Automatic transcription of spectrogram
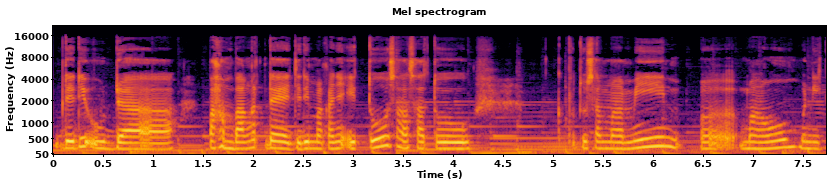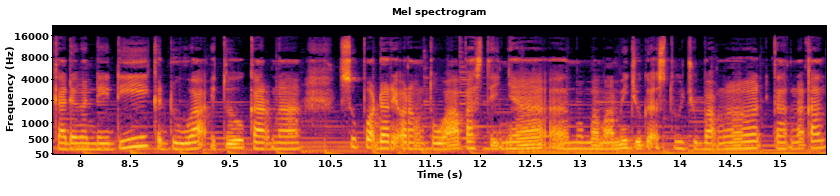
Dedi udah paham banget deh. Jadi makanya itu salah satu keputusan mami e, mau menikah dengan Dedi. Kedua itu karena support dari orang tua. Pastinya e, mama mami juga setuju banget. Karena kan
